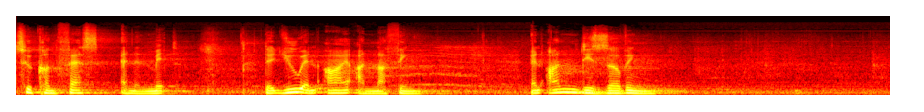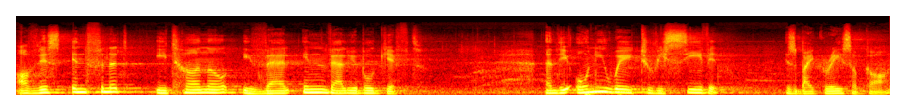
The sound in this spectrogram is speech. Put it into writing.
to confess and admit that you and I are nothing and undeserving of this infinite, eternal, invaluable gift. And the only way to receive it is by grace of God.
